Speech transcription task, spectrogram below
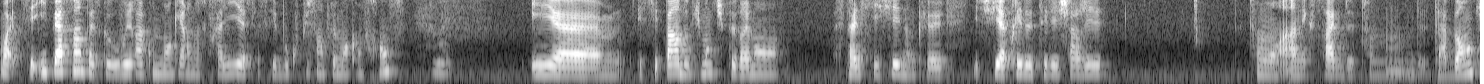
ouais c'est hyper simple parce que ouvrir un compte bancaire en Australie ça se fait beaucoup plus simplement qu'en France Ouais. Et, euh, et c'est pas un document que tu peux vraiment falsifier donc euh, il suffit après de télécharger ton, un extract de, ton, de ta banque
